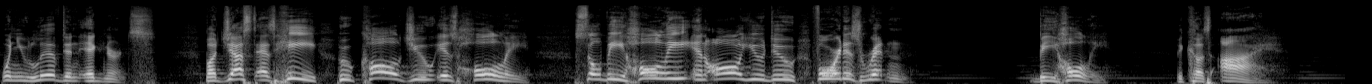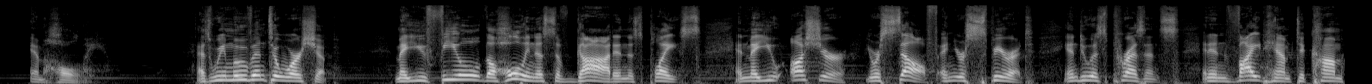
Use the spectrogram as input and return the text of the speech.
when you lived in ignorance. But just as he who called you is holy, so be holy in all you do, for it is written, Be holy, because I am holy. As we move into worship, May you feel the holiness of God in this place. And may you usher yourself and your spirit into his presence and invite him to come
